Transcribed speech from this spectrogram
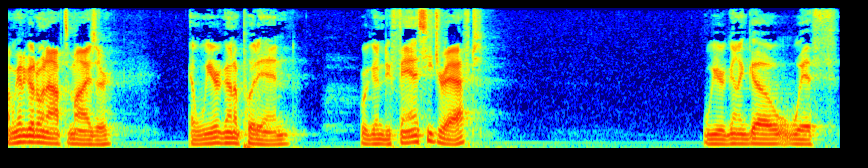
I'm going to go to an optimizer and we are going to put in, we're going to do fantasy draft. We are going to go with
